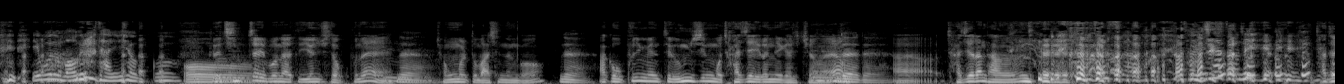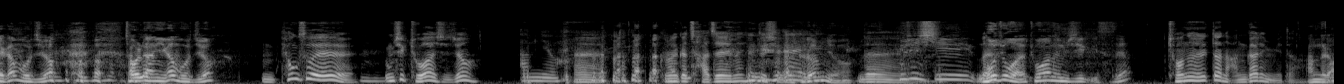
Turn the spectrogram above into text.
이분은 먹으러 다니셨고. 어. 근데 진짜 이번에 하여튼 이현주 씨 덕분에 음. 네. 정말 또 맛있는 거. 네. 아까 오프닝 멘트 음식 뭐 자제 이런 얘기 하셨잖아요. 네, 네. 아, 자제란 단어는 사전에 자제가 뭐죠? 적당히가 뭐죠? 음, 평소에 음. 음식 좋아하시죠? 압류. 네. 그러니까 자제는 힘드시네요. 네. 그럼요. 네. 효진 씨 네. 뭐 좋아요? 좋아하는 음식 있으세요? 저는 일단 안 가립니다. 안 그래. 아,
